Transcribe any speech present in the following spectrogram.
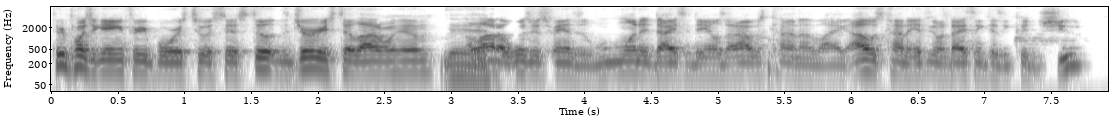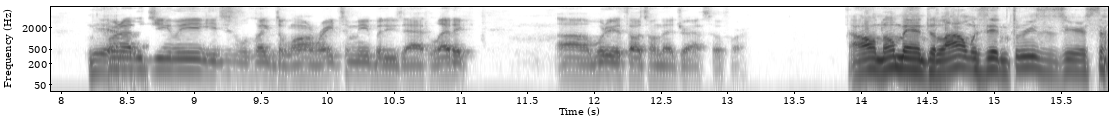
three points a game, three boards, two assists. Still, the jury's still out on him. Yeah. A lot of Wizards fans wanted Dyson Daniels, and I was kind of like, I was kind of iffy on Dyson because he couldn't shoot. Yeah. Coming out of the G League, he just looked like DeLon Wright to me, but he's athletic. Uh, what are your thoughts on that draft so far? I don't know, man. Delon was hitting threes this year, so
